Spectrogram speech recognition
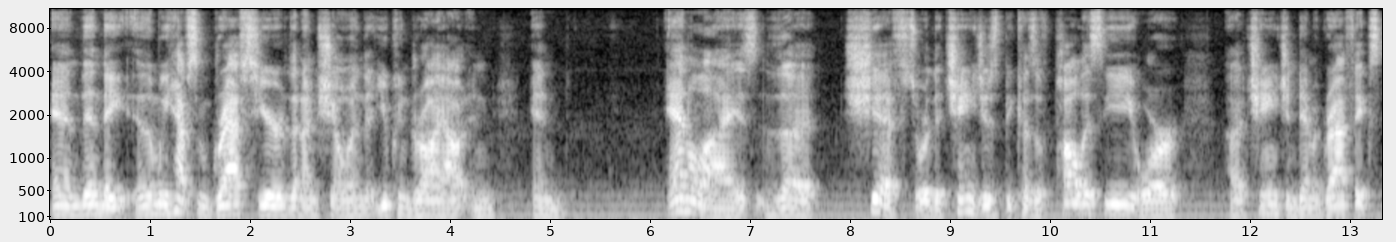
and then they and then we have some graphs here that I'm showing that you can draw out and and analyze the shifts or the changes because of policy or uh, change in demographics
